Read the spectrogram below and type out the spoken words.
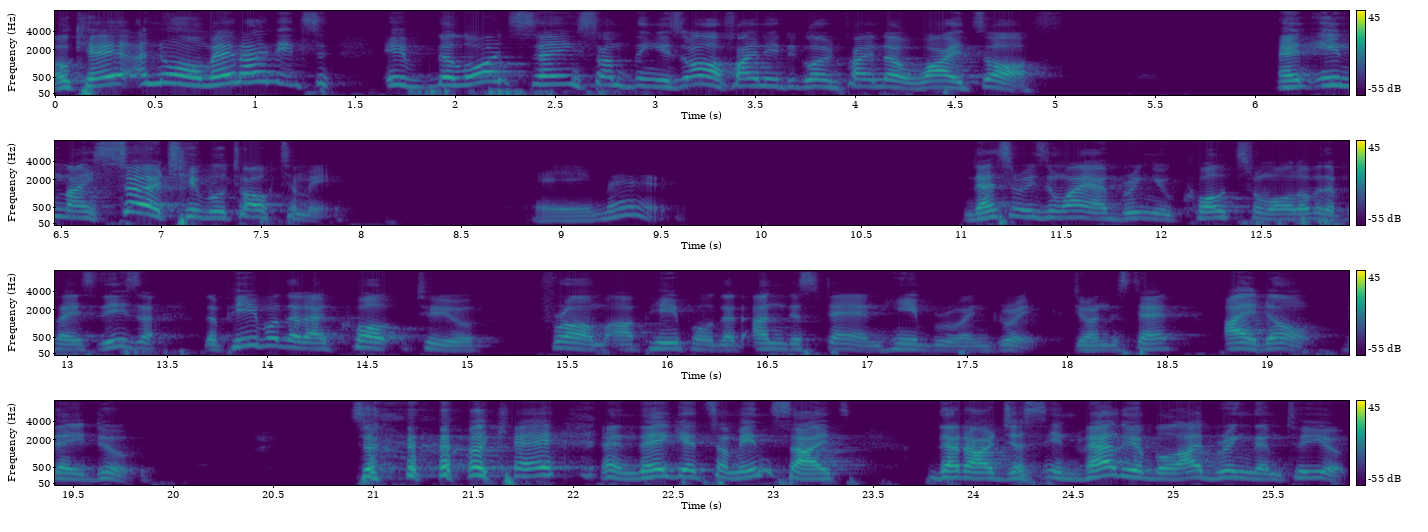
Okay? Uh, no, man, I need to, if the Lord's saying something is off, I need to go and find out why it's off. And in my search, He will talk to me. Amen. That's the reason why I bring you quotes from all over the place. These are the people that I quote to you from are people that understand Hebrew and Greek. Do you understand? I don't. They do. So, okay? And they get some insights that are just invaluable. I bring them to you.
